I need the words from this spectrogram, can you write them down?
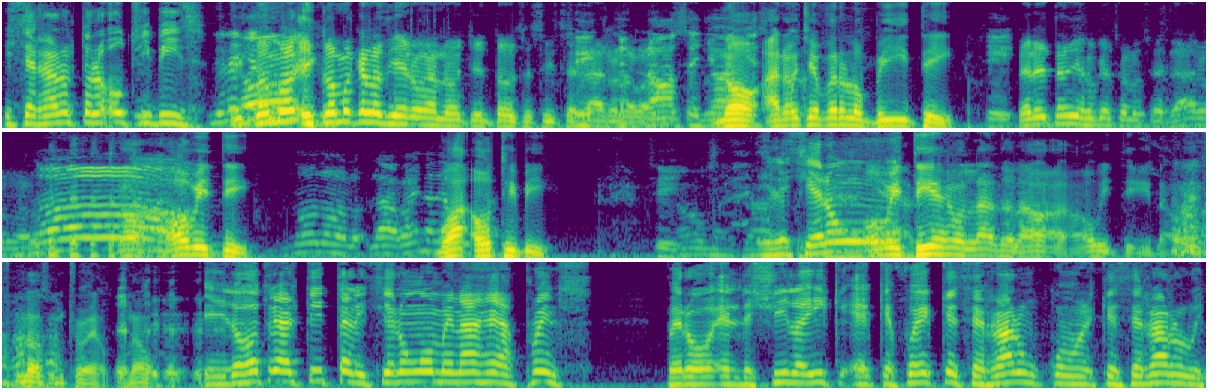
y cerraron todos los OTBs. ¿Y cómo, ¿Y cómo que lo dieron anoche entonces si cerraron la no, vaina? señor. No, anoche fueron los BET. Pero él te dijo que eso lo cerraron. No, OBT. No, no, la vaina What? OTB. Y le hicieron. OBT en Orlando, la OBT, la Blossom Trail. No. Y dos o tres artistas le hicieron un homenaje a Prince. Pero el de Sheila E., que, que fue el que cerraron con el que cerraron, Luis,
